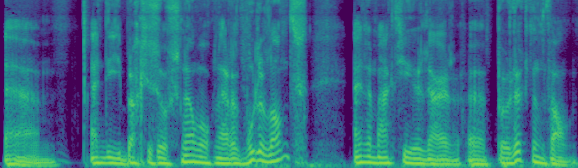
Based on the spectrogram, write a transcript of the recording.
Ehm, en die bracht je zo snel mogelijk naar het moederland. En dan maakte je daar producten van.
